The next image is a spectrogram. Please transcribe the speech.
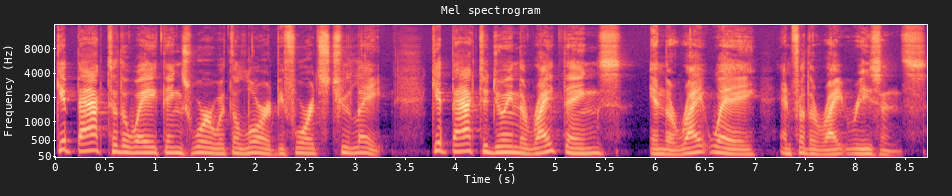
Get back to the way things were with the Lord before it's too late. Get back to doing the right things in the right way and for the right reasons.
